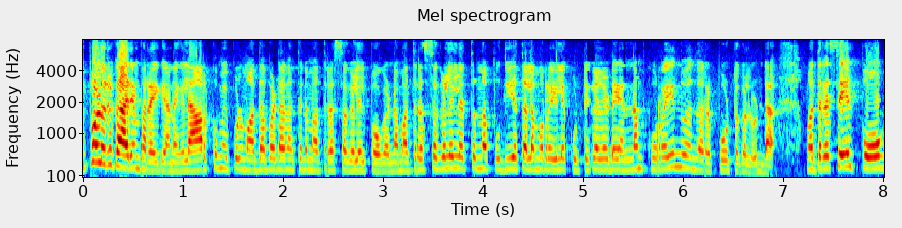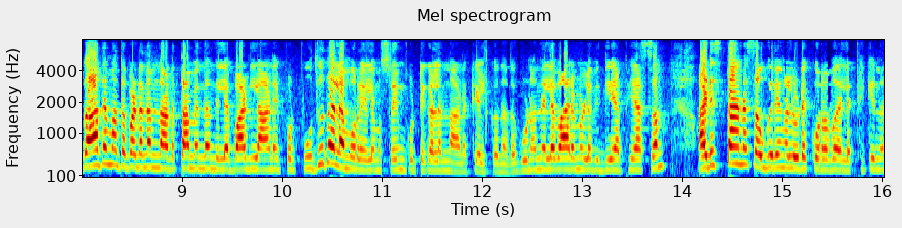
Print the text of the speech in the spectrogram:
ഇപ്പോൾ ഒരു കാര്യം പറയുകയാണെങ്കിൽ ആർക്കും ഇപ്പോൾ മതപഠനത്തിന് മദ്രസകളിൽ പോകേണ്ട മദ്രസകളിൽ എത്തുന്ന പുതിയ തലമുറയിലെ കുട്ടികളുടെ എണ്ണം കുറയുന്നു എന്ന റിപ്പോർട്ടുകളുണ്ട്. മദ്രസയിൽ പോകാതെ മതപഠനം നടത്താമെന്ന നിലപാടിലാണ് ഇപ്പോൾ പുതുതലമുറയിലെ മുസ്ലിം കുട്ടികളെന്നാണ് കേൾക്കുന്നത്. ഗുണനിലവാരമുള്ള വിദ്യാഭ്യാസം അടിസ്ഥാന സൗകര്യങ്ങളുടെ കുറവ് ലഭിക്കുന്ന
